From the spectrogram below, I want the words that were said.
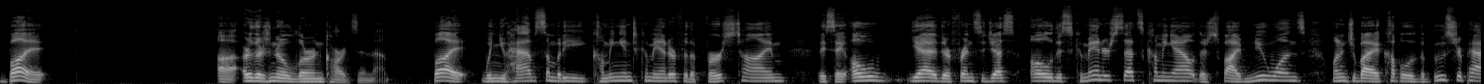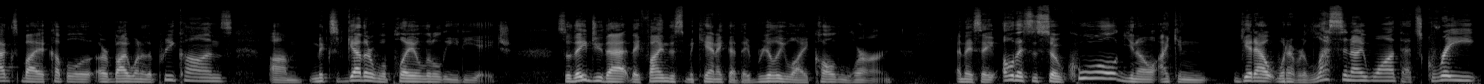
but uh, or there's no learn cards in them. But when you have somebody coming into Commander for the first time, they say, "Oh, yeah," their friend suggests, "Oh, this Commander set's coming out. There's five new ones. Why don't you buy a couple of the booster packs? Buy a couple, or buy one of the precons. Um, mix it together. We'll play a little EDH." So they do that. They find this mechanic that they really like called Learn, and they say, "Oh, this is so cool. You know, I can get out whatever lesson I want. That's great."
